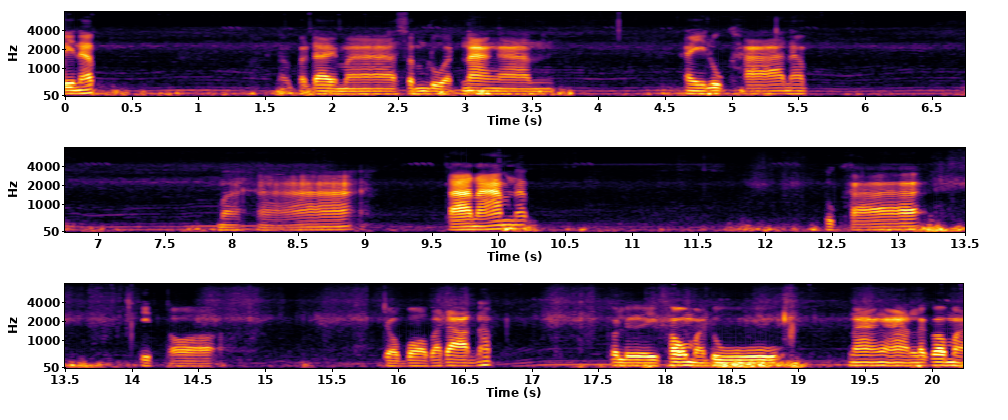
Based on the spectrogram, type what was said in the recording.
ยนะครับ เราก็ได้มาสำรวจหน้างานให้ลูกค้านะครับ มาหาตาน้ำนะครับ ลูกค้าติดต่อจอบอบาดาลนะครับ ก็เลยเข้ามาดูหน้างานแล้วก็มา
